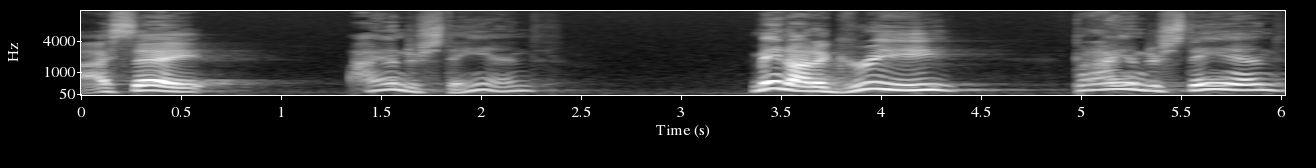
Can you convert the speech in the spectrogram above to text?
I say, I understand. May not agree, but I understand.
